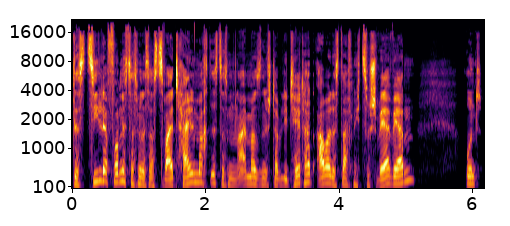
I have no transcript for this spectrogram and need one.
Das Ziel davon ist, dass man das aus zwei Teilen macht, ist, dass man einmal so eine Stabilität hat, aber das darf nicht zu schwer werden. Und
